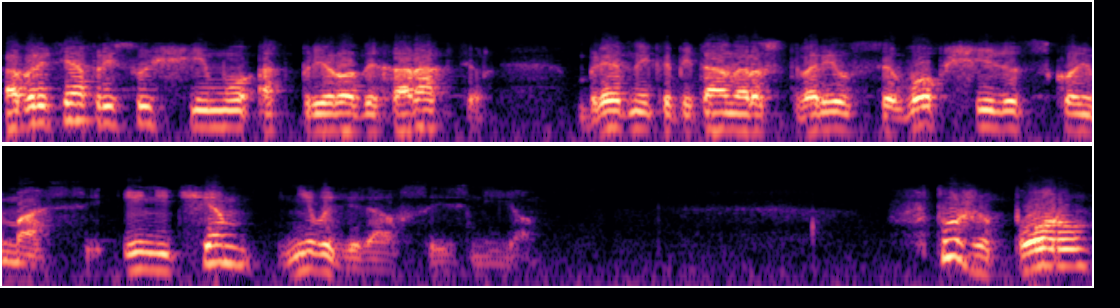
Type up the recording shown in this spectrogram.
Обретя присущий ему от природы характер, бледный капитан растворился в общей людской массе и ничем не выделялся из нее. В ту же пору,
